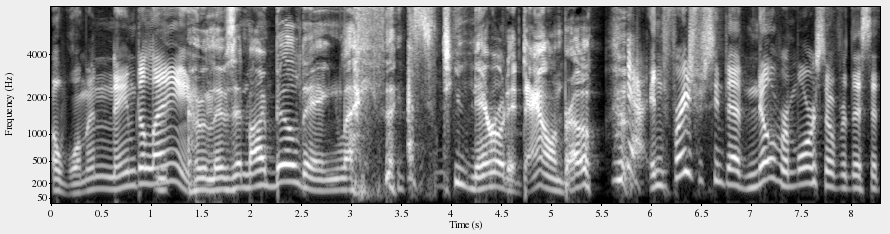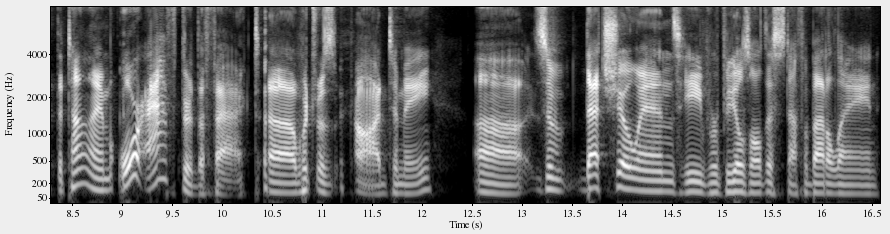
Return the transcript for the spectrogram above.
a woman named Elaine. Who lives in my building? Like, like you narrowed it down, bro. yeah, and Frasier seemed to have no remorse over this at the time or after the fact, uh, which was odd to me. Uh, so that show ends. He reveals all this stuff about Elaine.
